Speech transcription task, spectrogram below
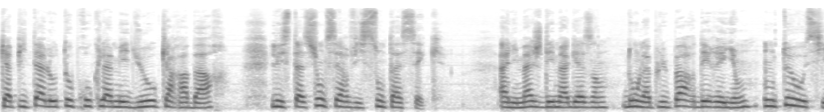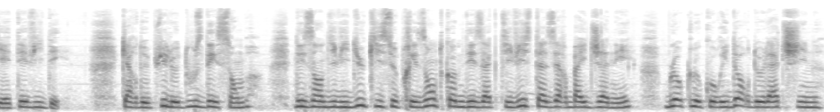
capitale autoproclamée du Haut-Karabakh, les stations-service sont à sec. À l'image des magasins, dont la plupart des rayons ont eux aussi été vidés. Car depuis le 12 décembre, des individus qui se présentent comme des activistes azerbaïdjanais bloquent le corridor de la Chine,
